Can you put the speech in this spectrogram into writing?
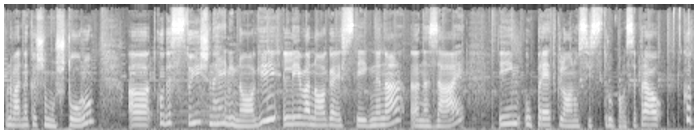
Ponovadi na kažem štoru. Uh, tako da stojiš na eni nogi, leva noga je stegnjena uh, nazaj in v predklonu si s trupom. Se pravi, kot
